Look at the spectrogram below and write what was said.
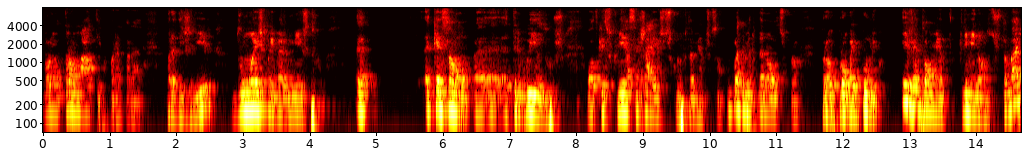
problema traumático para, para, para digerir, de um ex-primeiro-ministro a, a, quem são atribuídos ou de quem se conhecem já estes comportamentos que são completamente danosos para, para, para o bem público, eventualmente criminosos também.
